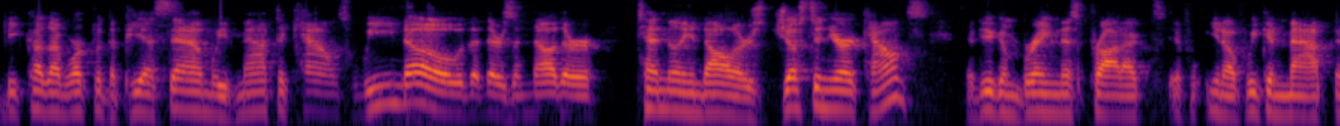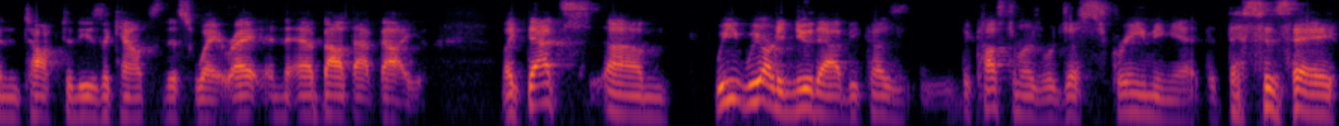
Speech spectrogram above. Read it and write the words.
because I've worked with the PSM, we've mapped accounts. We know that there's another $10 million just in your accounts if you can bring this product, if, you know, if we can map and talk to these accounts this way, right? And about that value. Like that's, um, we, we already knew that because the customers were just screaming it that this is a,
